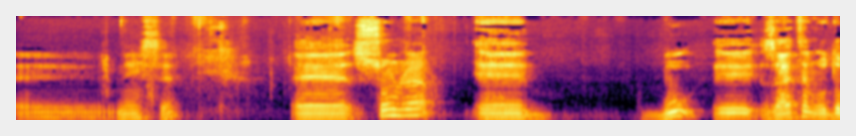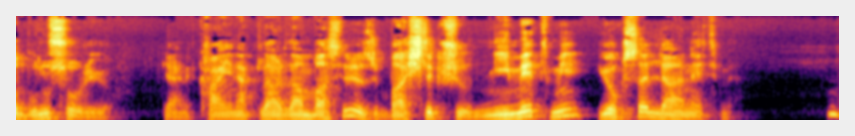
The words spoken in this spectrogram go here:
e, neyse. E, sonra e, bu e, zaten o da bunu soruyor. Yani kaynaklardan bahsediyoruz. Başlık şu nimet mi yoksa lanet mi?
